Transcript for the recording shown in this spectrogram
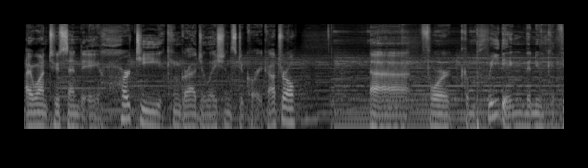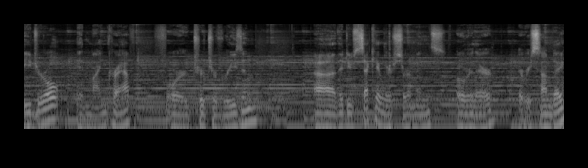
I want to send a hearty congratulations to Corey Cottrell uh, for completing the new cathedral in Minecraft for Church of Reason. Uh, they do secular sermons over there every Sunday.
